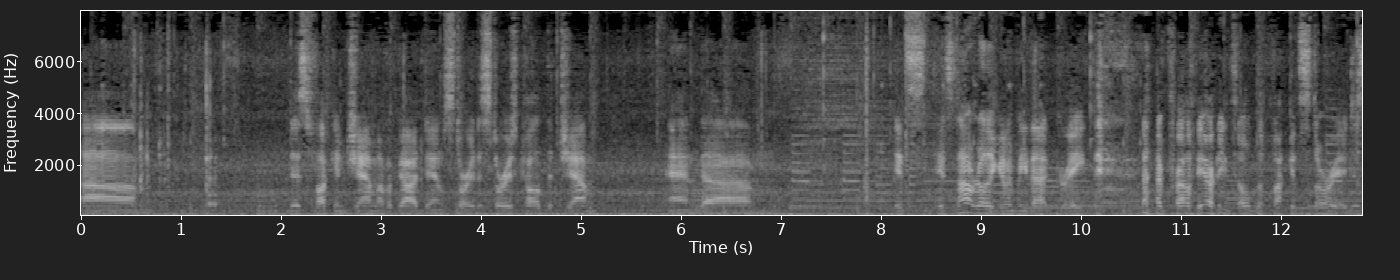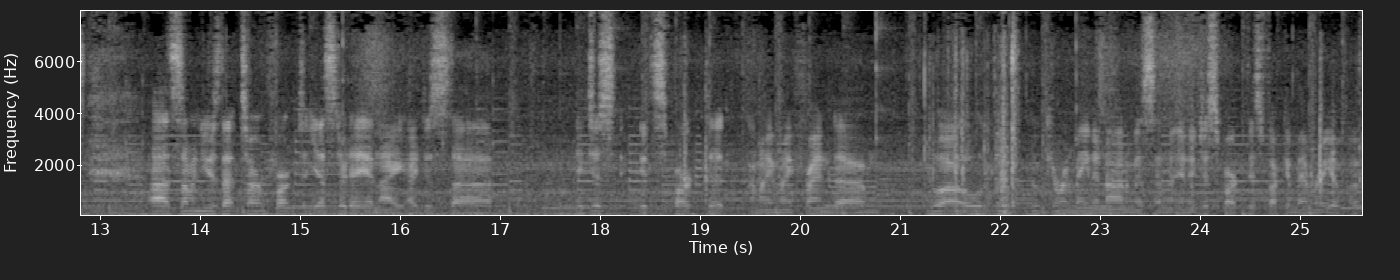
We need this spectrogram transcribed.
Um, this fucking gem of a goddamn story. The story is called The Gem and um, it's it's not really going to be that great. I probably already told the fucking story. I just uh, someone used that term for yesterday, and I I just uh, it just it sparked it. My my friend um, who, uh, who, who can remain anonymous, and, and it just sparked this fucking memory of, of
